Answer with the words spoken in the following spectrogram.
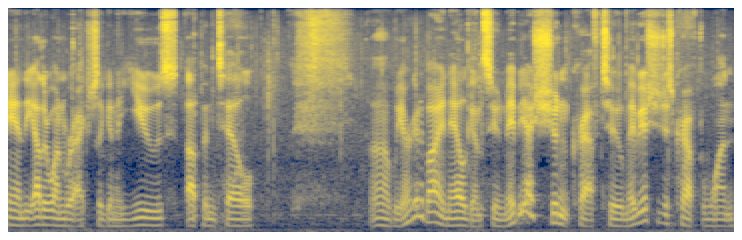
and the other one we're actually going to use up until... Uh, we are going to buy a nail gun soon. Maybe I shouldn't craft two. Maybe I should just craft one.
